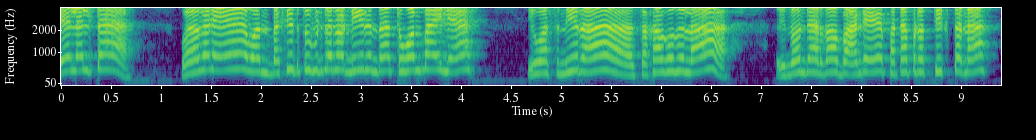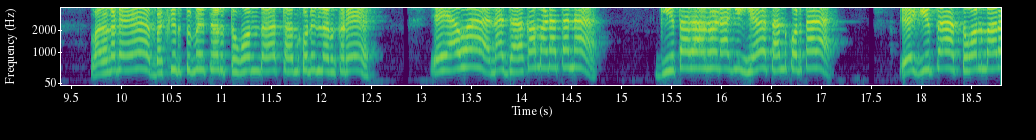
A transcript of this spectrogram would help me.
ಏ ಲಲಿತಾ, ಒಳಗಡೆ ಒಂದು ಬಕೆಟ್ ತುಂಬಿಡ್ತಾ ನೋಡಿ ನೀರಿಂದ, ತಗೊಂಡ್ ಬಾ ಇಲ್ಲಿ. ಇವತ್ತು ನೀರ ಸಾಕಾಗೋದಿಲ್ಲ. ಇನ್ನೊಂದು ಎರಡು ಬಾಂಡೆ ಪಟ ಪಟ ತಿಕ್ತಾನ. ಒಳಗಡೆ ಬಕೆಟ್ ತುಂಬೈತೆ ತಗೊಂಡ ತಂದ್ಕೊಡಿಲ್ಲ ನನ್ನ ಕಡೆ ಏ ಯಾವ ನಾ ಜಳಕ ಮಾಡತಾನ ಗೀತಾ ನೋಡಾಗಿ ಹೇಳ, ತಂದು ಕೊಡ್ತಾಳೆ. ಏ ಗೀತಾ, ತಗೊಂಡ್ ಬಾರ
